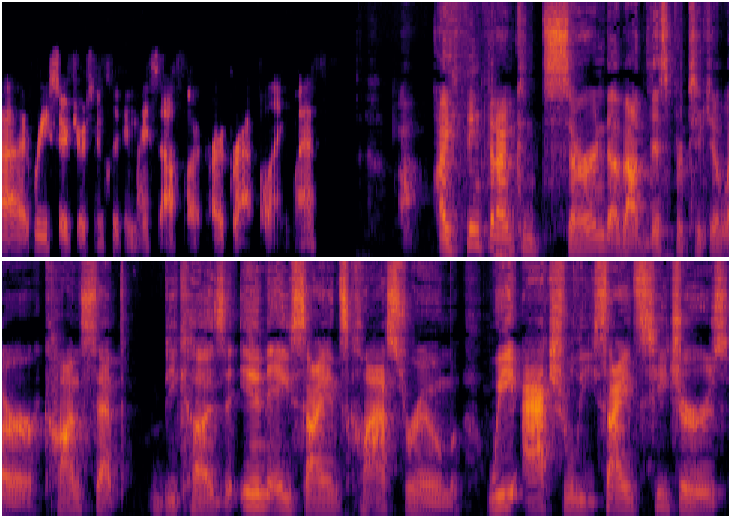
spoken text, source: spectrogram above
uh, researchers, including myself, are, are grappling with. I think that I'm concerned about this particular concept because in a science classroom, we actually, science teachers,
